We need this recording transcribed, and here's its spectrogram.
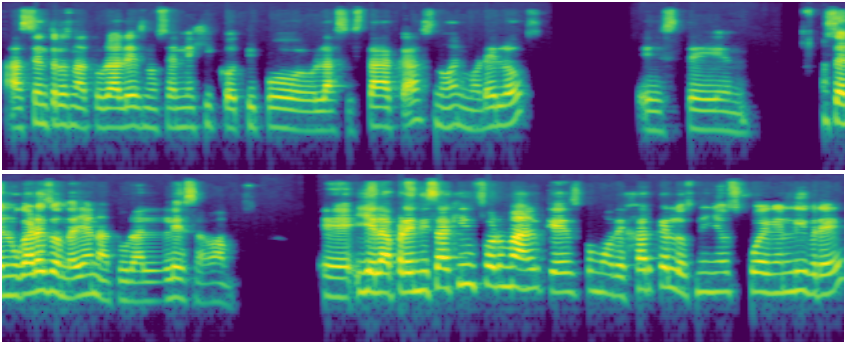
a centros naturales, no sé, en México tipo Las Estacas, ¿no? En Morelos. Este, o sea, en lugares donde haya naturaleza, vamos. Eh, y el aprendizaje informal, que es como dejar que los niños jueguen libres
